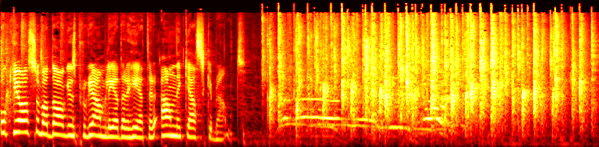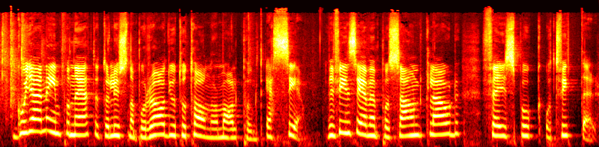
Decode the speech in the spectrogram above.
Och jag som var dagens programledare heter Annika Askebrandt. Gå gärna in på nätet och lyssna på radiototalnormal.se. Vi finns även på Soundcloud, Facebook och Twitter.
